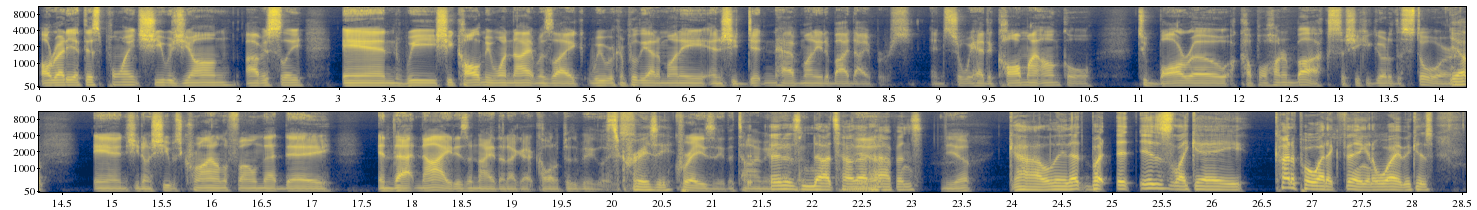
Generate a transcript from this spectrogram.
already at this point. She was young, obviously, and we she called me one night and was like, we were completely out of money, and she didn't have money to buy diapers, and so we had to call my uncle to borrow a couple hundred bucks so she could go to the store. Yep. and you know she was crying on the phone that day. And that night is a night that i got called up to the big leagues. It's crazy. crazy the timing It of is nuts how that happens. yep. Golly, that but it is like a kind of poetic thing in a way because you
